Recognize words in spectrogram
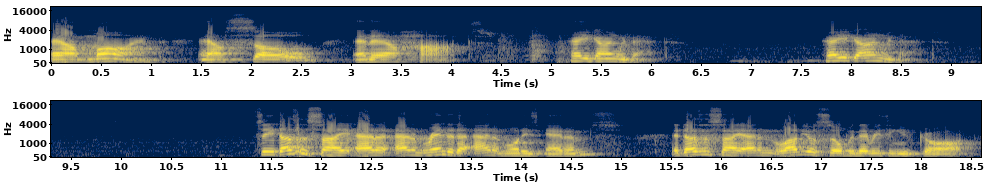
our mind, our soul, and our heart. How are you going with that? How are you going with that? See, it doesn't say Adam, Adam render to Adam what is Adam's. It doesn't say, Adam, love yourself with everything you've got.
